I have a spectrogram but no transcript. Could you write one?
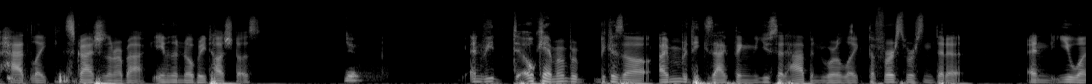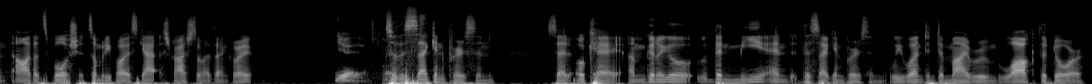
had like scratches on our back, even though nobody touched us. Yeah. And we okay, I remember because uh, I remember the exact thing you said happened, where like the first person did it, and you went, "Oh, that's bullshit." Somebody probably sca- scratched them, I think, right? Yeah, yeah. So the second person said, "Okay, I'm gonna go." Then me and the second person, we went into my room, locked the door,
